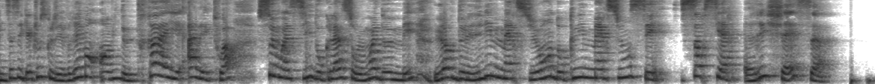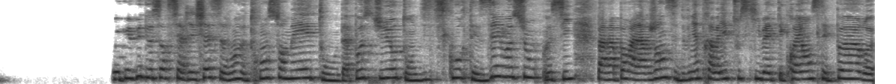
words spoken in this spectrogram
Et ça, c'est quelque chose que j'ai vraiment envie de travailler avec toi ce mois-ci, donc là sur le mois de mai, lors de l'immersion. Donc l'immersion, c'est sorcière richesse. Donc le but de Sorcière Richesse, c'est vraiment de transformer ton, ta posture, ton discours, tes émotions aussi par rapport à l'argent. C'est de venir travailler tout ce qui va être tes croyances, tes peurs, euh,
